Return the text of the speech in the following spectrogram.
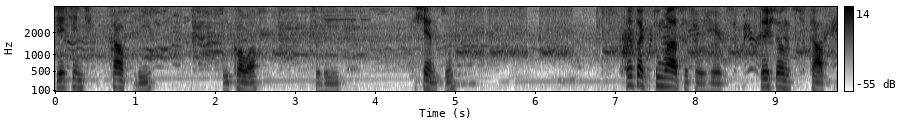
10 kafli, czyli koła, czyli tysięcy. Ja tak tłumaczę to, że tysiąc kafli.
